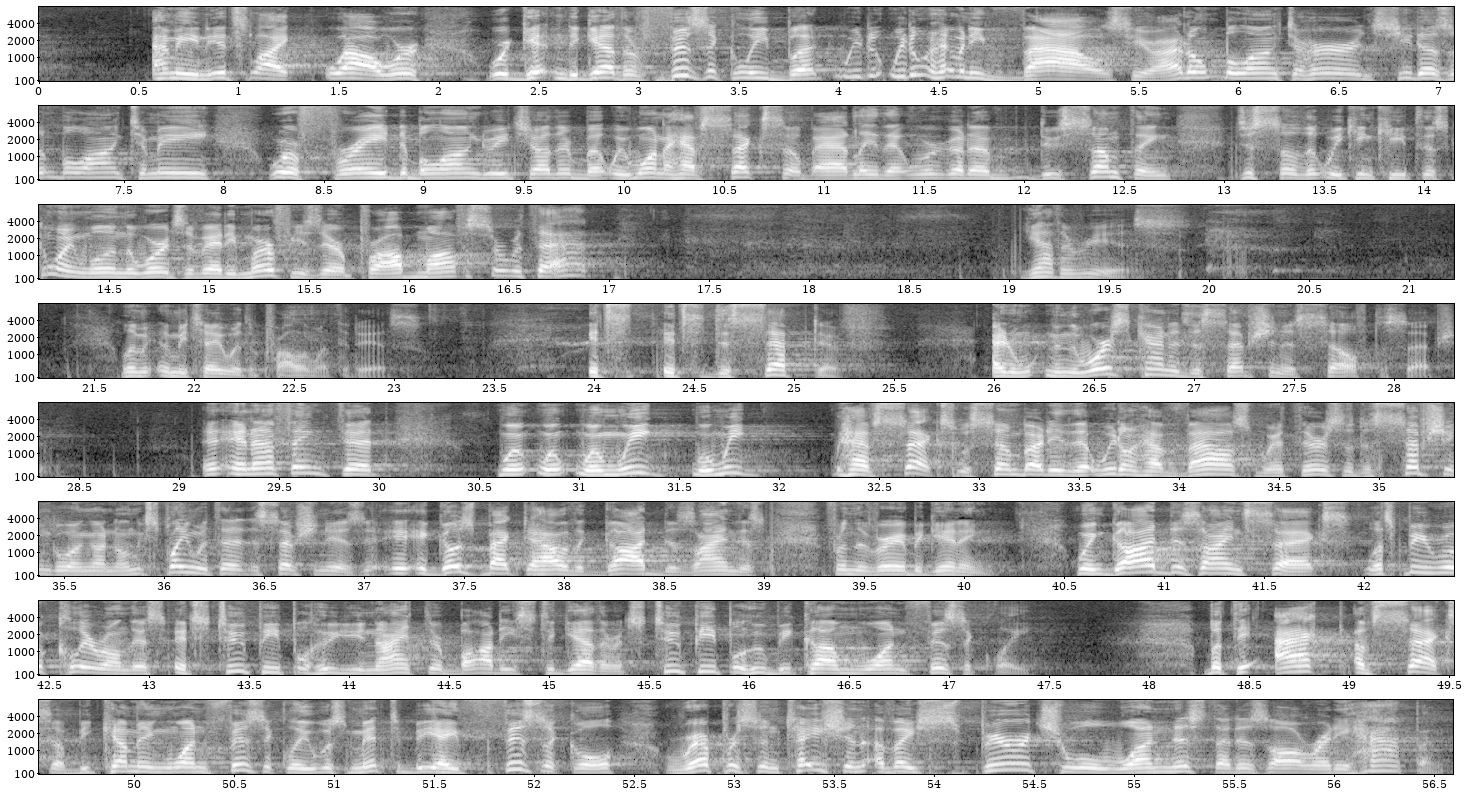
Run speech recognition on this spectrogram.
I mean, it's like, wow, we're, we're getting together physically, but we don't, we don't have any vows here. I don't belong to her, and she doesn't belong to me. We're afraid to belong to each other, but we want to have sex so badly that we're going to do something just so that we can keep this going. Well, in the words of Eddie Murphy, is there a problem officer with that? Yeah, there is. Let me, let me tell you what the problem with it is it's, it's deceptive. And, and the worst kind of deception is self deception. And, and I think that when, when, we, when we have sex with somebody that we don't have vows with, there's a deception going on. Let me explain what that deception is. It, it goes back to how the God designed this from the very beginning. When God designed sex, let's be real clear on this it's two people who unite their bodies together, it's two people who become one physically. But the act of sex, of becoming one physically, was meant to be a physical representation of a spiritual oneness that has already happened.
